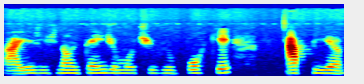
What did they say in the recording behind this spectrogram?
aí a gente não entende o motivo e o porquê a Pia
